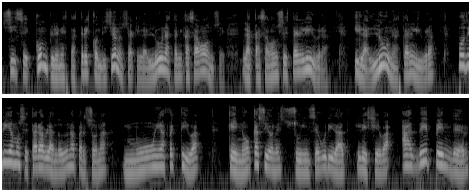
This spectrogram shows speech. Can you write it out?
si se cumplen estas tres condiciones, o sea que la luna está en casa 11, la casa 11 está en Libra y la luna está en Libra, podríamos estar hablando de una persona muy afectiva que en ocasiones su inseguridad le lleva a depender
